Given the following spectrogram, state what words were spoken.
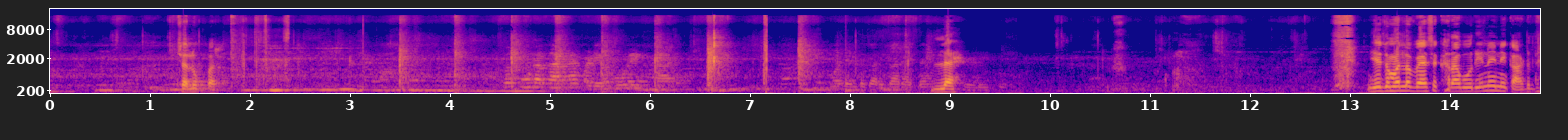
पूरा ही काट मॉडल तो करता रहता ऊपर। ले। ये जो मतलब वैसे खराब हो रही है ना, इन्हें काट दे।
